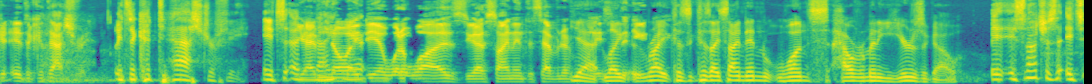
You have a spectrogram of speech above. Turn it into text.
It's a catastrophe. It's a catastrophe. It's a You have nightmare. no idea what it was. You got to sign into seven different Yeah, places. like Then you- right because because I signed in once, however many years ago. It- It's not just it's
